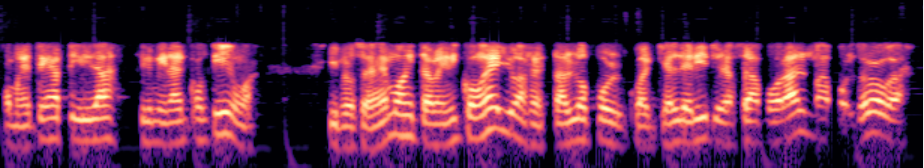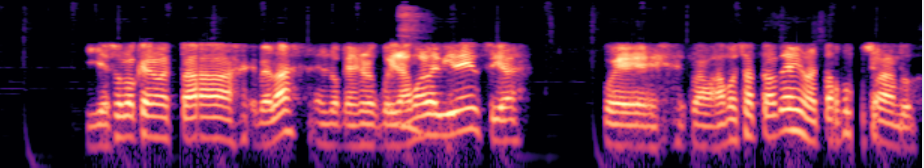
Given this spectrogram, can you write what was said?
cometen actividad criminal continua. Y procedemos a intervenir con ellos, arrestarlos por cualquier delito, ya sea por arma, por droga. Y eso es lo que nos está, ¿verdad? En lo que recopilamos la evidencia, pues trabajamos esa estrategia y nos está funcionando.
